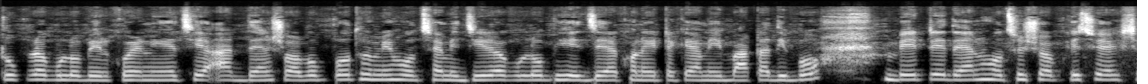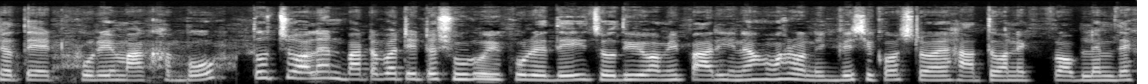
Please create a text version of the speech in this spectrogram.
টুকরাগুলো বের করে নিয়েছি। আর দেন সর্বপ্রথমে হচ্ছে আমি জিরাগুলো ভেজে এখন এটাকে আমি বাটা দিব। বেটে দেন হচ্ছে সব কিছু একসাথে অ্যাড করে মাখাবো। তো চলেন বাটাবাটি এটা শুরুই করে দেই। যদিও আমি পারি না, আমার অনেক বেশি কষ্ট হয়, হাতে অনেক প্রবলেম দেখা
